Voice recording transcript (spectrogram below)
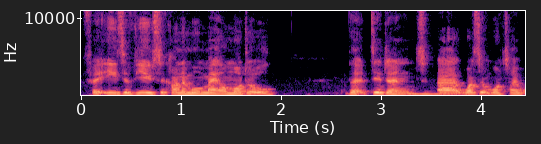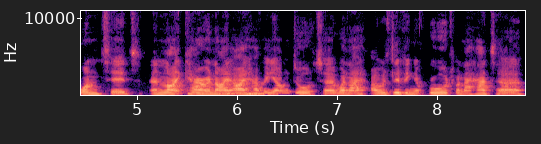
for ease of use, a kind of more male model that didn't mm. uh, wasn't what I wanted. And like Caron, I, I have a young daughter. When I, I was living abroad when I had her,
